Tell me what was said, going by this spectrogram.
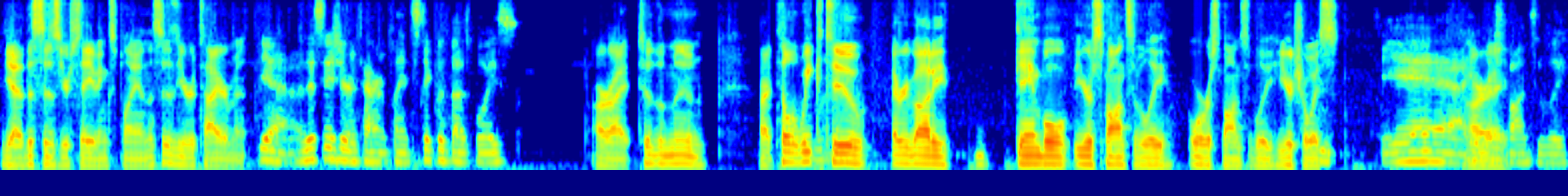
Yeah, this is your savings plan. This is your retirement. Yeah, this is your retirement plan. Stick with us, boys. All right, to the moon. All right, till week two, everybody gamble irresponsibly or responsibly. Your choice. Yeah, All right. irresponsibly.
